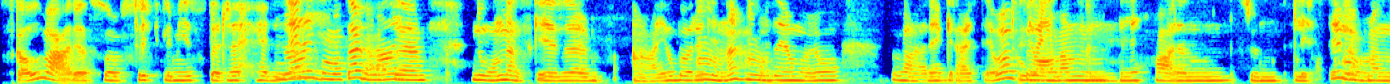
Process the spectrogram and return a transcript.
skal være så fryktelig mye større heller, Nei, på en måte. At eh, noen mennesker eh, er jo bare Mm, tynne, mm. og det må jo være greit, det òg. Så ja, lenge man har en sunn livsstil. At Mm. man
